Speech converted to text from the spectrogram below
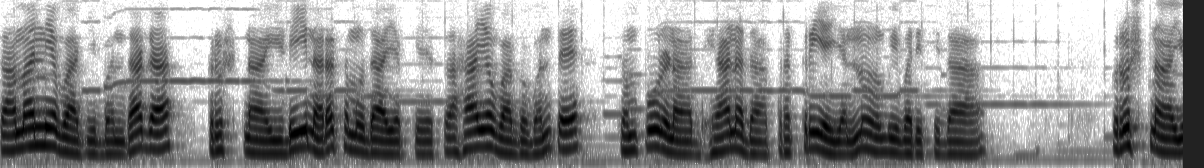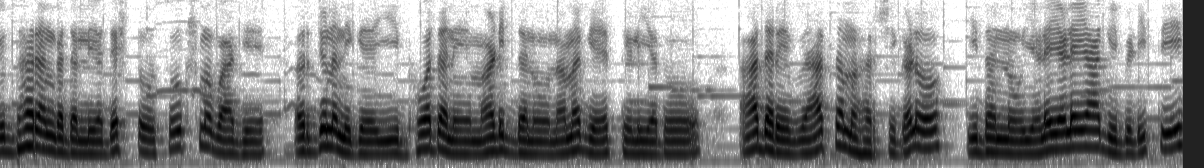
ಸಾಮಾನ್ಯವಾಗಿ ಬಂದಾಗ ಕೃಷ್ಣ ಇಡೀ ನರಸಮುದಾಯಕ್ಕೆ ಸಹಾಯವಾಗುವಂತೆ ಸಂಪೂರ್ಣ ಧ್ಯಾನದ ಪ್ರಕ್ರಿಯೆಯನ್ನು ವಿವರಿಸಿದ. ಕೃಷ್ಣ ಯುದ್ಧರಂಗದಲ್ಲಿ ಅದೆಷ್ಟು ಸೂಕ್ಷ್ಮವಾಗಿ ಅರ್ಜುನನಿಗೆ ಈ ಬೋಧನೆ ಮಾಡಿದ್ದನು ನಮಗೆ ತಿಳಿಯದು. ಆದರೆ ವ್ಯಾಸ ಮಹರ್ಷಿಗಳು ಇದನ್ನು ಎಳೆಯಳೆಯಾಗಿ ಬಿಡಿಸಿ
